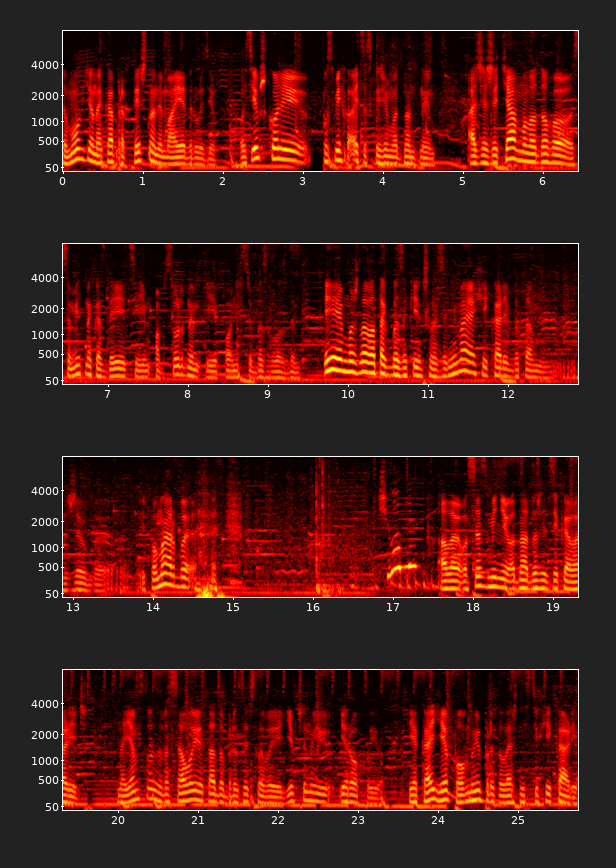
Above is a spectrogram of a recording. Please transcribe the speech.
Тому в юнака практично немає друзів. Усі в школі посміхаються, скажімо, над ним, адже життя молодого самітника здається їм абсурдним і повністю безглуздим. І можливо так би закінчилось аніме, Хікарі би там жив би і помер би. Чого, блін? Але усе змінює одна дуже цікава річ. Знайомство з веселою та доброзичливою дівчиною Ірохою, яка є повною протилежністю Хікарі.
